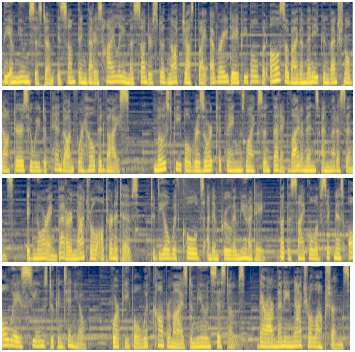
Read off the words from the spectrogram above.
The immune system is something that is highly misunderstood not just by everyday people but also by the many conventional doctors who we depend on for health advice. Most people resort to things like synthetic vitamins and medicines, ignoring better natural alternatives, to deal with colds and improve immunity, but the cycle of sickness always seems to continue. For people with compromised immune systems, there are many natural options,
